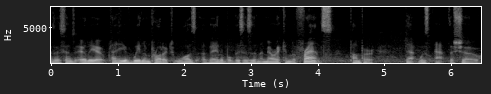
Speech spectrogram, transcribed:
As I said earlier, plenty of Whelen product was available. This is an American LaFrance pumper that was at the show.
